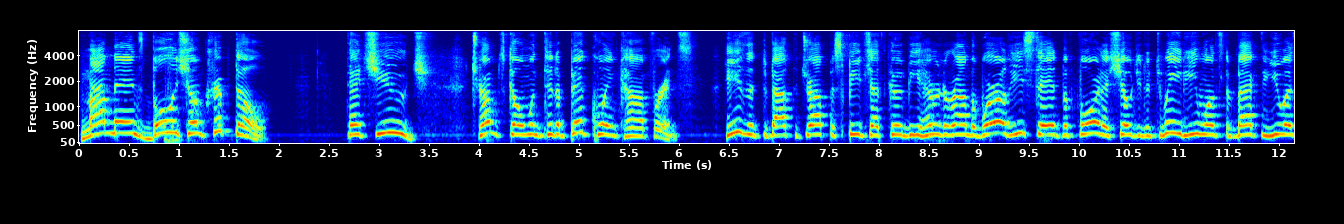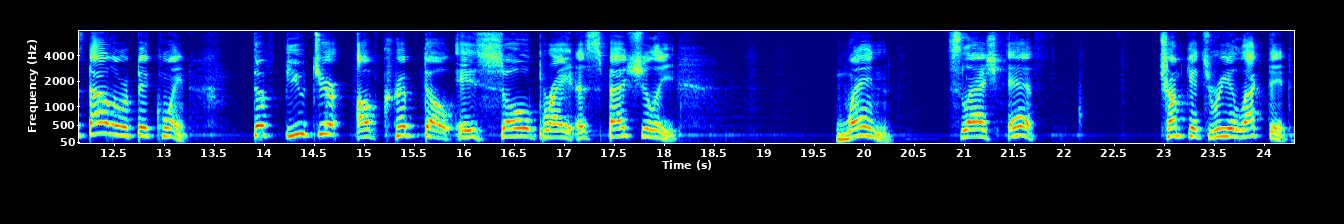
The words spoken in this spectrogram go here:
My man's bullish on crypto. That's huge. Trump's going to the Bitcoin conference. He's about to drop a speech that's going to be heard around the world. He said before, and I showed you the tweet, he wants to back the US dollar with Bitcoin. The future of crypto is so bright, especially when slash if Trump gets reelected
